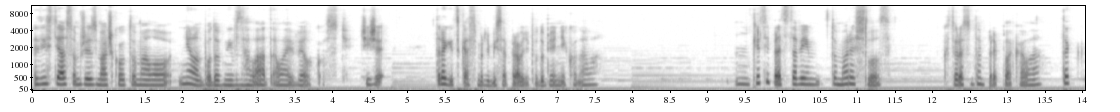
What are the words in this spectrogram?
Zistila som, že s mačkou to malo nielen podobný vzhľad, ale aj veľkosť. Čiže tragická smrť by sa pravdepodobne nekonala. Mm, keď si predstavím to more slz, ktoré som tam preplakala, tak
